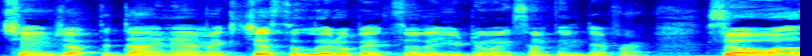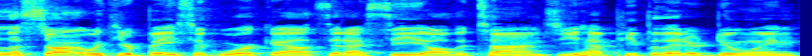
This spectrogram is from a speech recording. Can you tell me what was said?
change up the dynamics just a little bit so that you're doing something different. So uh, let's start with your basic workouts that I see all the time. So you have people that are doing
